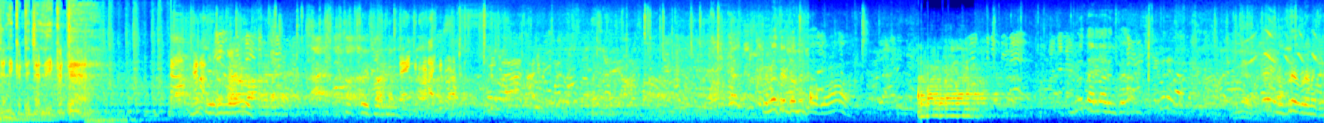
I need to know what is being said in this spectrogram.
ஜல்லிக்கட்டு ஜல்லிக்கட்டு. தொண்ணூத்தி ரெண்டு இருபத்தாறு தான் இருந்துச்சு எப்படி எப்படி எனக்கு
